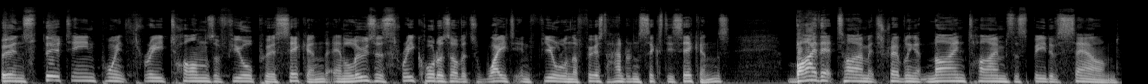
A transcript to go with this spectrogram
Burns 13.3 tonnes of fuel per second and loses three quarters of its weight in fuel in the first 160 seconds. By that time, it's travelling at nine times the speed of sound.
